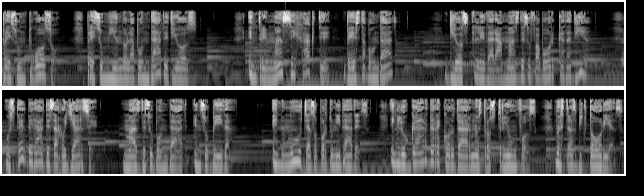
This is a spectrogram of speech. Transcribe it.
presuntuoso, presumiendo la bondad de Dios. Entre más se jacte de esta bondad, Dios le dará más de su favor cada día. Usted verá desarrollarse más de su bondad en su vida. En muchas oportunidades, en lugar de recordar nuestros triunfos, nuestras victorias,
